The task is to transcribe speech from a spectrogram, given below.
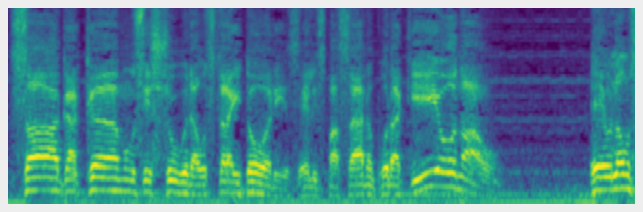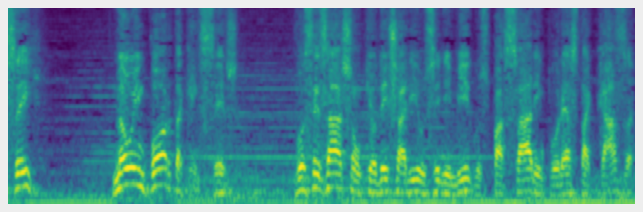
Saga, Camus e Shura, os traidores. Eles passaram por aqui ou não? Eu não sei. Não importa quem seja. Vocês acham que eu deixaria os inimigos passarem por esta casa?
